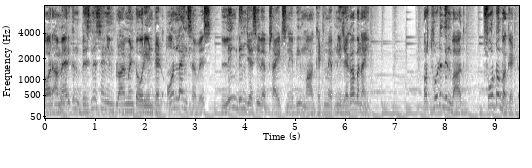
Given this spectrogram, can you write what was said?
और American business and employment oriented online service linked जैसी वेबसाइट्स ने भी मार्केट में अपनी जगह बनाई। और थोड़े दिन बाद फ़ोटो बकेट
